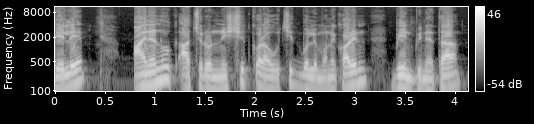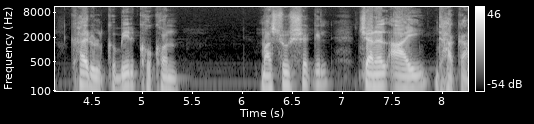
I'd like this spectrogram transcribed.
জেলে আইনানুক আচরণ নিশ্চিত করা উচিত বলে মনে করেন বিএনপি নেতা খায়রুল কবির খোকন মাসরুর শাকিল চ্যানেল আই ঢাকা।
